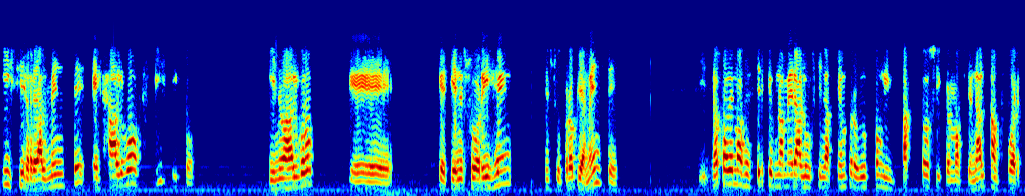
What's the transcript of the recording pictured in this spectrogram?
y si realmente es algo físico y no algo que, que tiene su origen en su propia mente. Y no podemos decir que una mera alucinación produzca un impacto psicoemocional tan fuerte,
